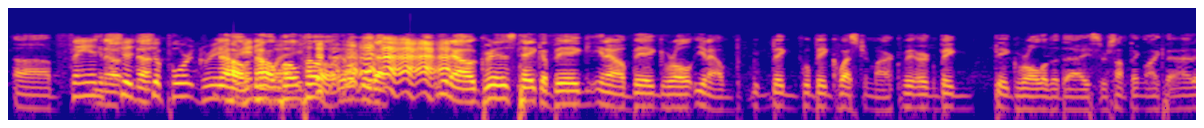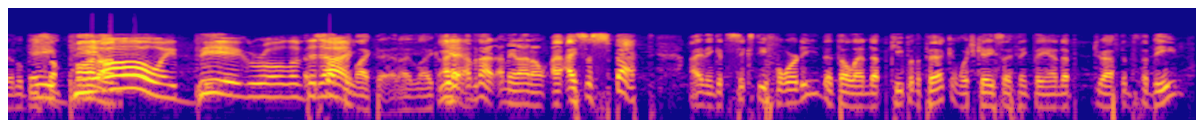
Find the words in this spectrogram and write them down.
uh, Fans you know, should no, support Grizz no, anyway. No, well, no, it'll be that. You know, Grizz take a big, you know, big roll, you know, big, big question mark, or big, big roll of the dice, or something like that. It'll be A some on- oh, a big roll of the something dice. Something like that. I like. Yes. I, I'm not. I mean, I don't. I, I suspect. I think it's 60-40 that they'll end up keeping the pick. In which case, I think they end up drafting Thabeet.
